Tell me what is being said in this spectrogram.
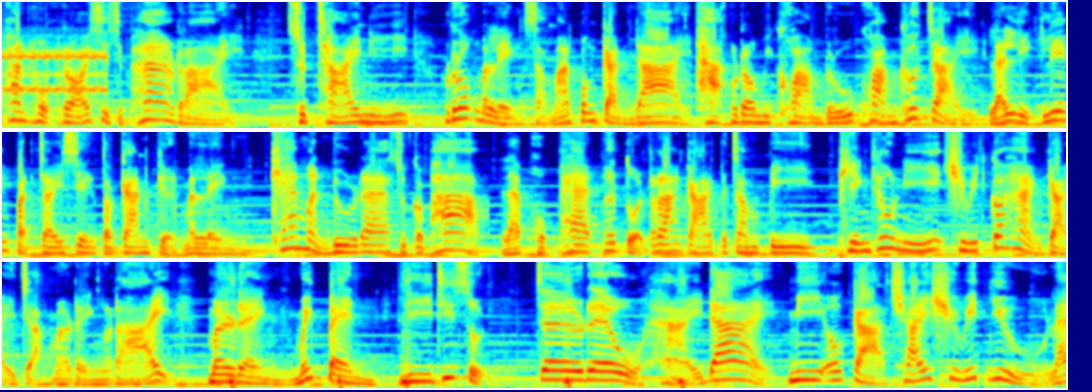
25,645 ราย สุดท้ายนี้โรคมะเร็งสามารถป้องกันได้ หากเรามีความรู้ความเข้าใจ และหลีกเลี่ยงปัจจัยเสี่ยงต่อการเกิดมะเร็ง แค่หมั่นดูแลสุขภาพ และพบแพทย์เพื่อตรวจร่างกายประจำปี เพียงเท่านี้ชีวิตก็ห่างไกลจากมะเร็งร้ายมะเร็งไม่เป็นดีที่สุดเจอเร็วหายได้ มีโอกาสใช้ชีวิตอยู่ และ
